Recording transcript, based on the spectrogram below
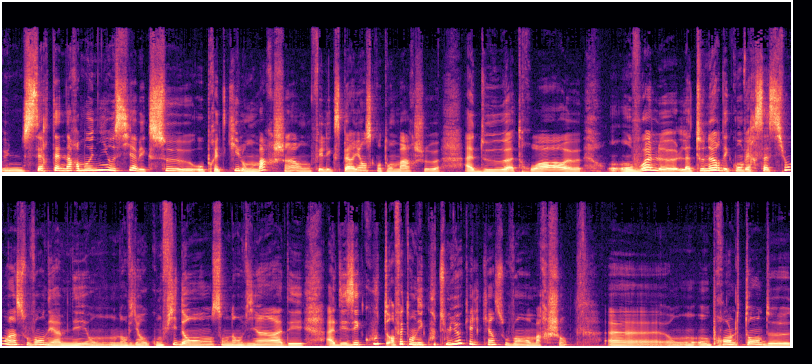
une certaine harmonie aussi avec ceux auprès de qui l'on marche. Hein. On fait l'expérience quand on marche euh, à deux, à trois. Euh, on voit la teneur des conversations. Hein. Souvent, on est amené, on, en vient aux confidences, on en vient à des, à des écoutes. En fait, on écoute mieux quelqu'un souvent en marchant. Euh, on, prend le temps de,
